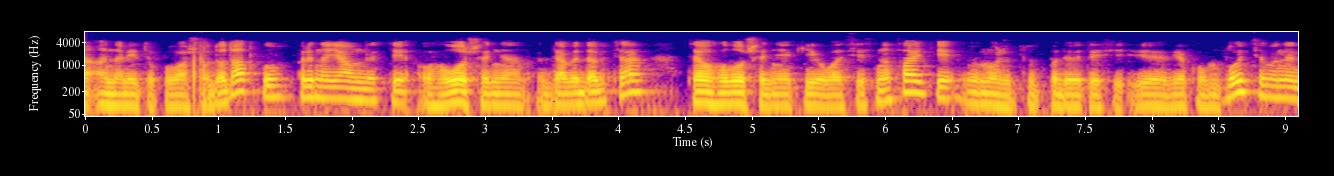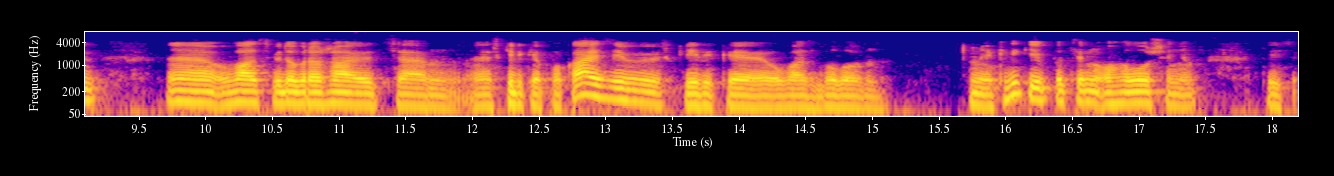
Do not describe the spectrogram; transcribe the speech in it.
аналітику вашого додатку при наявності, оголошення для видавця це оголошення, які у вас є на сайті. Ви можете тут подивитися, е, в якому блоці вони у вас відображаються, скільки показів, скільки у вас було кліків по цим оголошенням. Тобто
